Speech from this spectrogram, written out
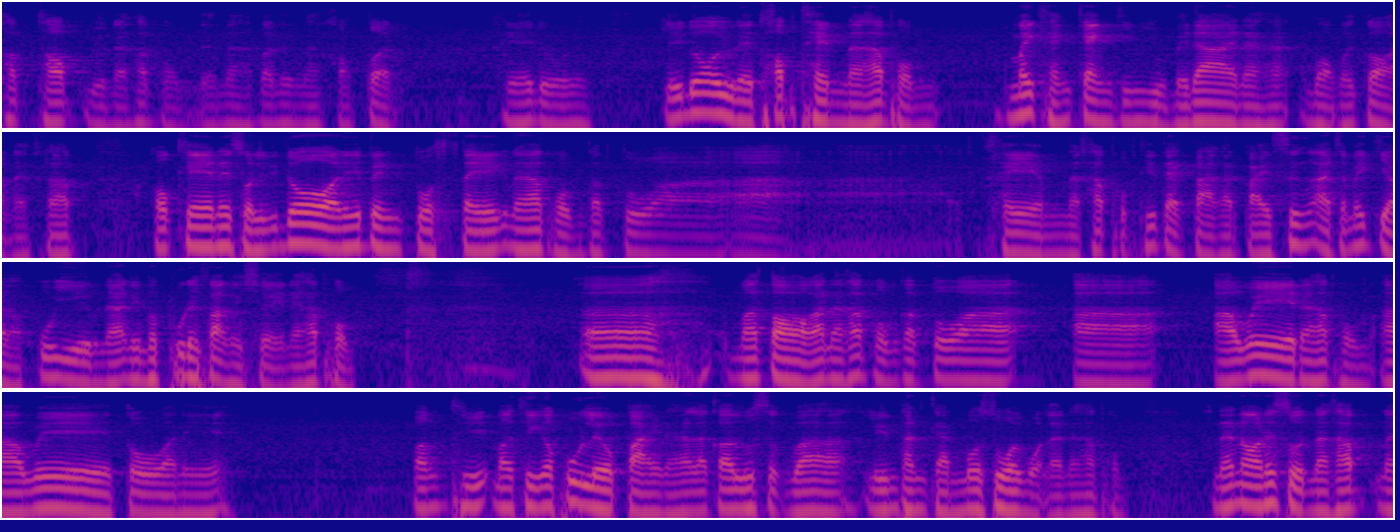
ท็อปท็อปอยู่นะครับผมเดี๋ยวนะแป๊บนึงนะขอเปิดอันนี้ให้ดูลิโดอยู่ในท็อป 10 นะครับผมไม่แข็งแกร่งจริงอยู่ไม่ได้นะฮะบอกไว้ก่อนนะครับ โอเคในส่วนลิโดอันนี้เป็นตัวสเต็กนะครับผมกับตัวเคลมนะครับผมที่แตกต่างกันไป ซึ่งอาจจะไม่เกี่ยวกับกู้ยืมนะนี่มาพูดให้ฟังเฉยๆนะครับผมเอ่อมาต่อกันนะครับผมกับตัวอาเวนะครับผมอาเวตัวนี้บางทีบางทีก็พูดเร็วไปนะแล้วก็รู้สึกว่าลิ้นพันกันโมวซวยหมดแล้วนะครับผม แน่นอนที่สุดนะครับ ใน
